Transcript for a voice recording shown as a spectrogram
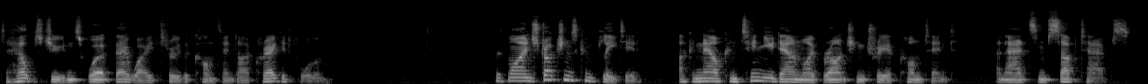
to help students work their way through the content I've created for them. With my instructions completed, I can now continue down my branching tree of content and add some subtabs.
